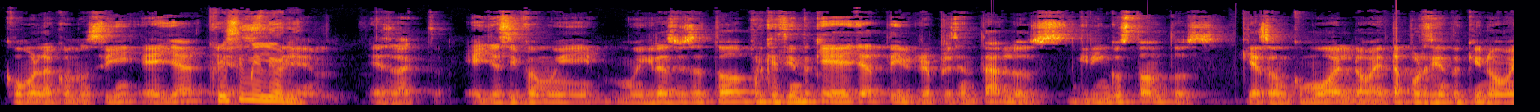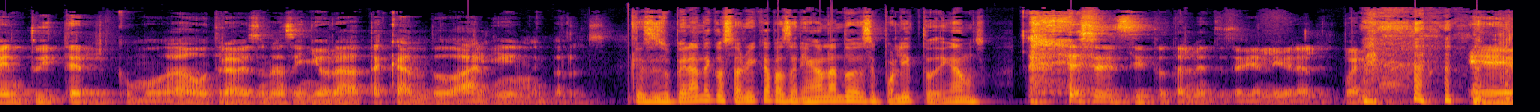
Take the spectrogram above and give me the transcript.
cómo la conocí, ella. Chrissy este, Miliori. Exacto. Ella sí fue muy, muy graciosa todo, porque siento que ella te representa a los gringos tontos, que son como el 90% que uno ve en Twitter, como ah, otra vez una señora atacando a alguien en McDonald's. Que si supieran de Costa Rica pasarían hablando de Cepolito, digamos. sí, sí, totalmente, serían liberales. Bueno, eh,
